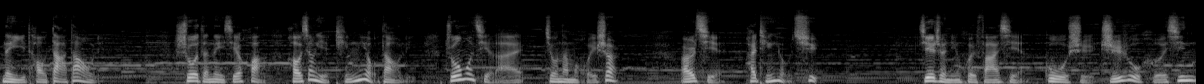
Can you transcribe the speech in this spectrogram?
那一套大道理，说的那些话好像也挺有道理，琢磨起来就那么回事儿，而且还挺有趣。接着您会发现故事直入核心，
